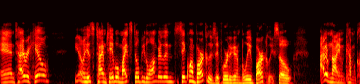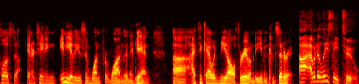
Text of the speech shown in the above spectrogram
and Tyreek Hill. You know, his timetable might still be longer than Saquon Barkley's if we're going to believe Barkley. So I'm not even coming close to entertaining any of these in one for ones. And again, uh, I think I would need all three of them to even consider it. I would at least need two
